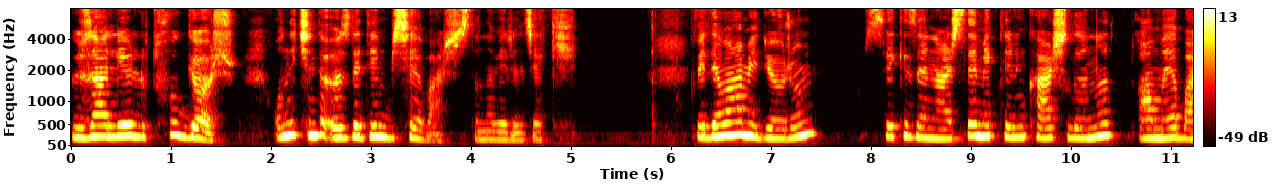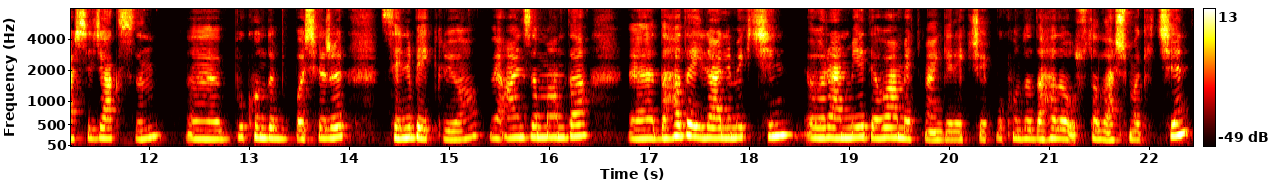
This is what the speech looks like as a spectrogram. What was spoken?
güzelliği, lütfu gör. Onun içinde özlediğim bir şey var sana verilecek. Ve devam ediyorum. 8 enerjisi emeklerin karşılığını almaya başlayacaksın. Ee, bu konuda bir başarı seni bekliyor ve aynı zamanda e, daha da ilerlemek için öğrenmeye devam etmen gerekecek. Bu konuda daha da ustalaşmak için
